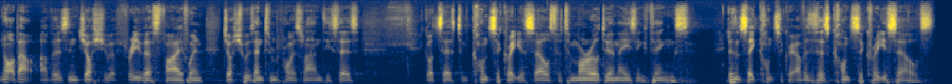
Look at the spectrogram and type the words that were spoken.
Not about others. In Joshua 3, verse 5, when Joshua was entering the promised land, he says, God says to him, Consecrate yourselves, for tomorrow do amazing things. It doesn't say consecrate others, it says consecrate yourselves.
